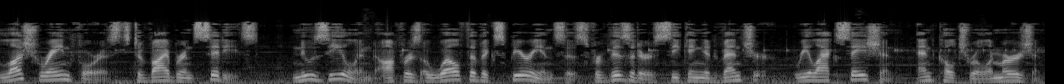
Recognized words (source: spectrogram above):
lush rainforests to vibrant cities, New Zealand offers a wealth of experiences for visitors seeking adventure, relaxation, and cultural immersion.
